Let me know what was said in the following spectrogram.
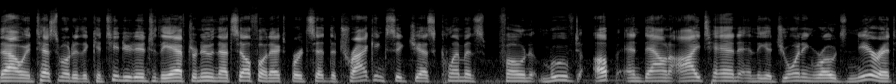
Now, in testimony that continued into the afternoon, that cell phone expert said the tracking suggests Clements' phone moved up and down I 10 and the adjoining roads near it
